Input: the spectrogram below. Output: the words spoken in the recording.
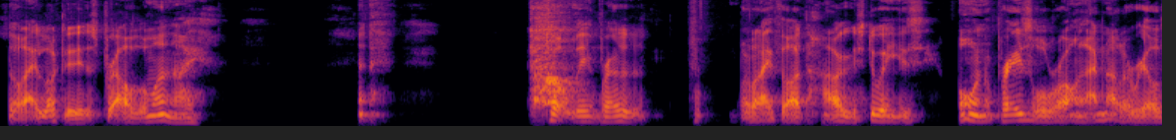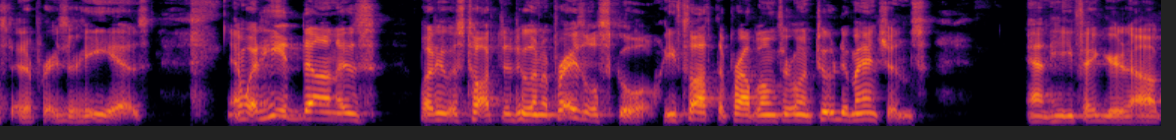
so I looked at his problem and I told the president what I thought how he was doing his own appraisal wrong. I'm not a real estate appraiser, he is. And what he had done is what he was taught to do in appraisal school. He thought the problem through in two dimensions, and he figured out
